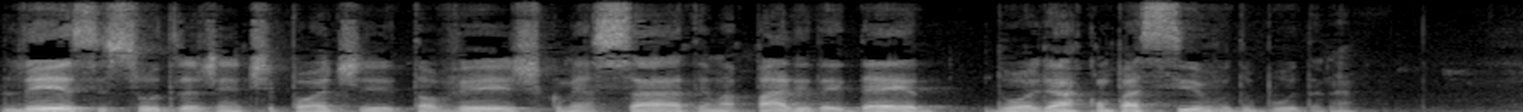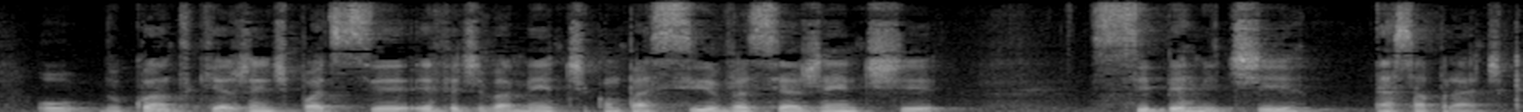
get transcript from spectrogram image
lê esse sutra, a gente pode talvez começar a ter uma pálida ideia do olhar compassivo do Buda, né? ou do quanto que a gente pode ser efetivamente compassiva se a gente se permitir essa prática.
